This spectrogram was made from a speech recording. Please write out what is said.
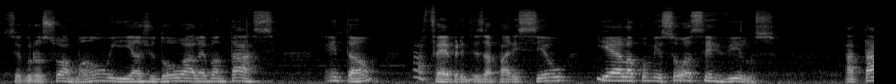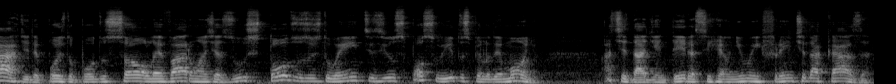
segurou sua mão e ajudou-a a levantar-se. Então a febre desapareceu e ela começou a servi-los. À tarde, depois do pôr do sol, levaram a Jesus todos os doentes e os possuídos pelo demônio. A cidade inteira se reuniu em frente da casa.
